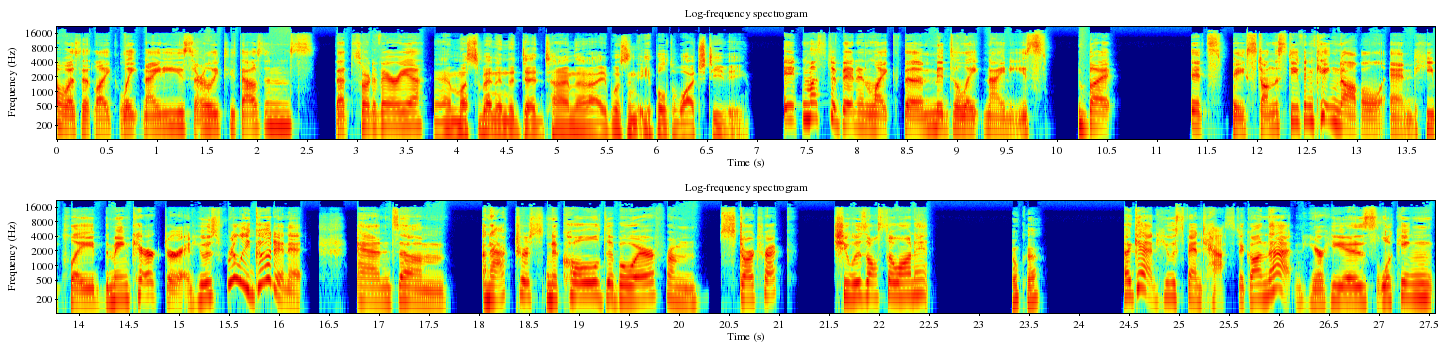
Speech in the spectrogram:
what was it, like late 90s, early 2000s, that sort of area? And it must have been in the dead time that I wasn't able to watch TV. It must have been in like the mid to late 90s, but it's based on the Stephen King novel and he played the main character and he was really good in it. And um, an actress, Nicole de Boer from Star Trek, she was also on it. Okay. Again, he was fantastic on that. And here he is looking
